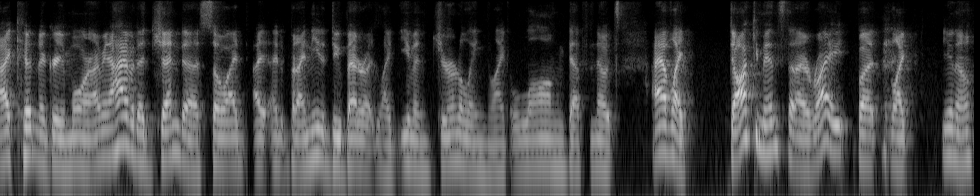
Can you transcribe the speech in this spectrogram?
I couldn't agree more. I mean, I have an agenda, so I, I, but I need to do better at like even journaling, like long depth notes. I have like documents that I write, but like you know,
